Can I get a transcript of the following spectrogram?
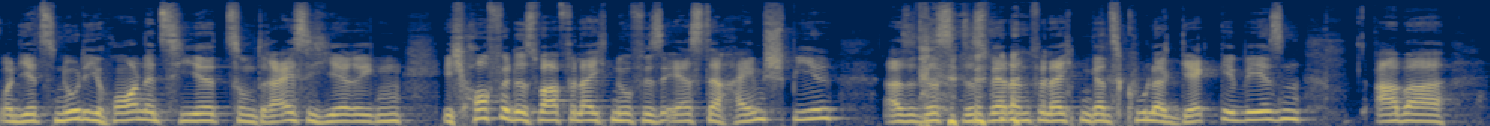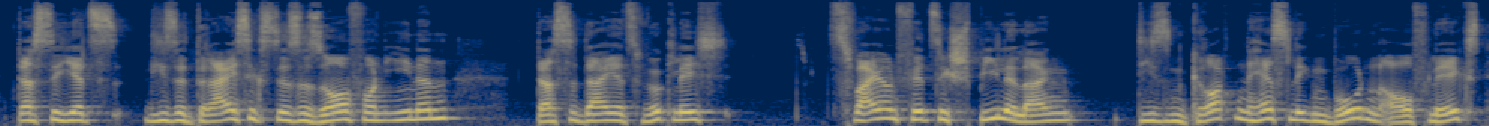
und jetzt nur die Hornets hier zum 30-Jährigen, ich hoffe, das war vielleicht nur fürs erste Heimspiel. Also das, das wäre dann vielleicht ein ganz cooler Gag gewesen. Aber dass du jetzt diese 30. Saison von ihnen, dass du da jetzt wirklich 42 Spiele lang diesen grottenhässlichen Boden auflegst.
